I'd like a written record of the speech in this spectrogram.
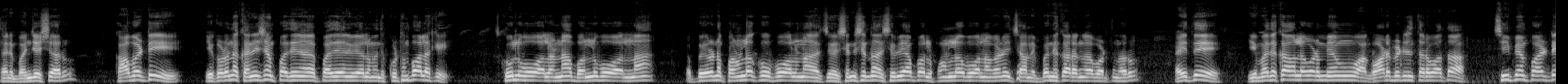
దాన్ని బంద్ చేశారు. కాబట్టి ఇక్కడున్న కనీసం పదిహేను పదిహేను వేల మంది కుటుంబాలకి స్కూల్ పోవాలన్నా బండ్లు పోవాలన్నా ఎవరైనా పనులకు పోవాలన్నా చిన్న చిన్న చిరు వ్యాపారులు పనులకు పోవాలన్నా కానీ చాలా ఇబ్బందికరంగా పడుతున్నారు. అయితే ఈ మధ్యకాలంలో కూడా మేము ఆ గోడ పెట్టిన తర్వాత సిపిఎం పార్టీ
